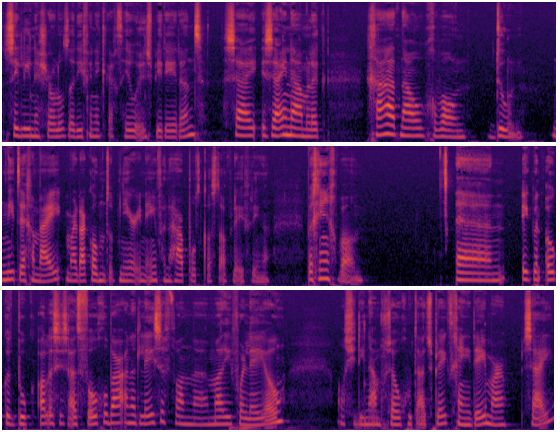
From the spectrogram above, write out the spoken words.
Celine Charlotte. Die vind ik echt heel inspirerend. Zij zei namelijk: ga het nou gewoon doen. Niet tegen mij, maar daar komt het op neer in een van haar podcastafleveringen. Begin gewoon. En ik ben ook het boek Alles is uit Vogelbaar aan het lezen van uh, Marie Forleo. Als je die naam zo goed uitspreekt, geen idee, maar zij.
